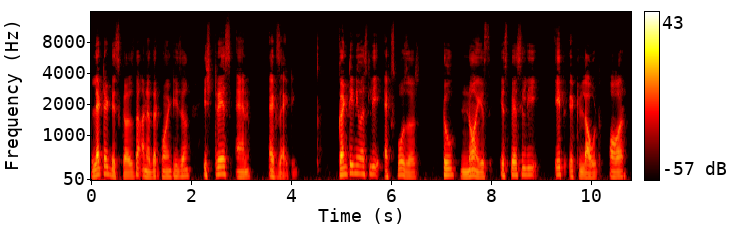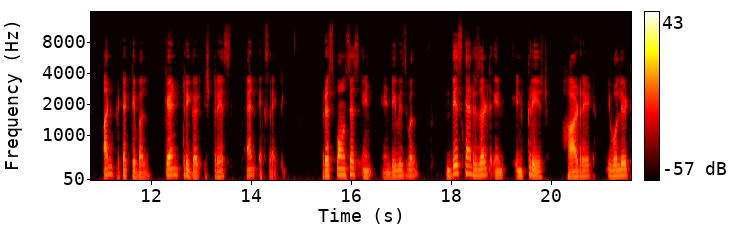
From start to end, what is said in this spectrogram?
Let us discuss the another point is a stress and anxiety. Continuously exposure to noise, especially if it loud or unpredictable, can trigger stress and anxiety responses in individual. This can result in increased heart rate, elevated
